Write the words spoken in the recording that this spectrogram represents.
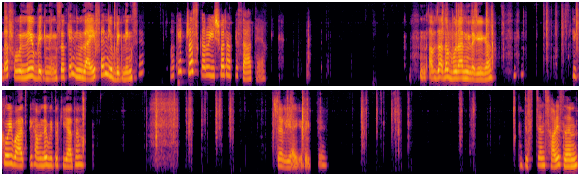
The full new beginnings okay new life है न्यू बिगनिंग्स है। ओके ट्रस्ट करो, ईश्वर आपके साथ है। अब ज़्यादा बुरा नहीं लगेगा। कि कोई बात नहीं, हमने भी तो किया था। चलिए आइए देखते हैं। डिस्टेंस हॉरिजन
